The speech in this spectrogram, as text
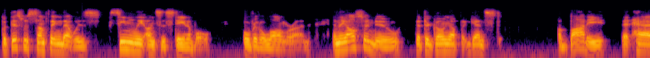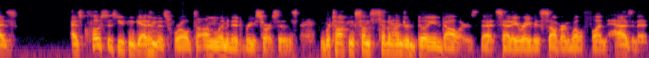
but this was something that was seemingly unsustainable over the long run. And they also knew that they're going up against a body that has as close as you can get in this world to unlimited resources. We're talking some $700 billion that Saudi Arabia's sovereign wealth fund has in it.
